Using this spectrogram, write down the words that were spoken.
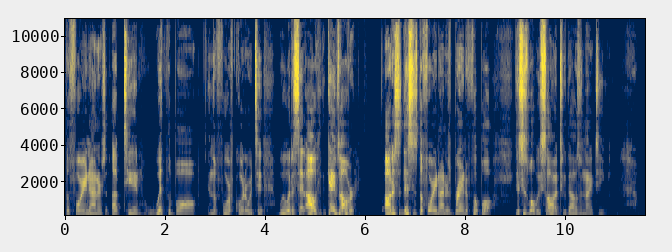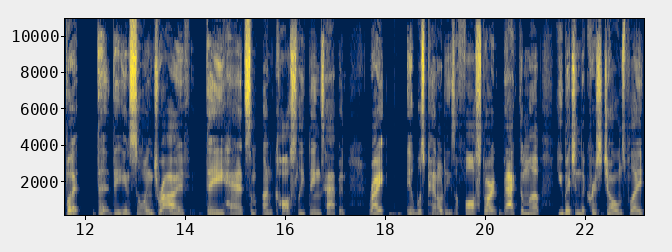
the 49ers up 10 with the ball in the fourth quarter with 10, we would have said, oh, the game's over. Oh, this is this is the 49ers brand of football. This is what we saw in 2019. But the the ensuing drive, they had some uncostly things happen, right? It was penalties. A false start backed them up. You mentioned the Chris Jones play,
